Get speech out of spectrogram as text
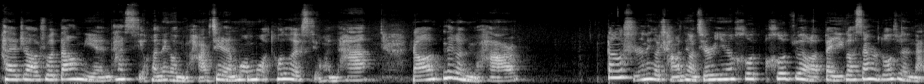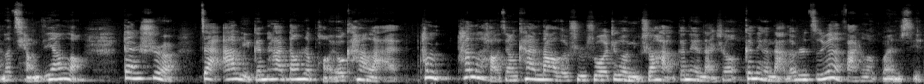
他才知道说当年他喜欢那个女孩，竟然默默偷偷的喜欢她。然后那个女孩，当时那个场景其实因为喝喝醉了，被一个三十多岁的男的强奸了。但是在阿里跟他当时朋友看来。他们他们好像看到的是说，这个女生好像跟那个男生跟那个男的是自愿发生的关系，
